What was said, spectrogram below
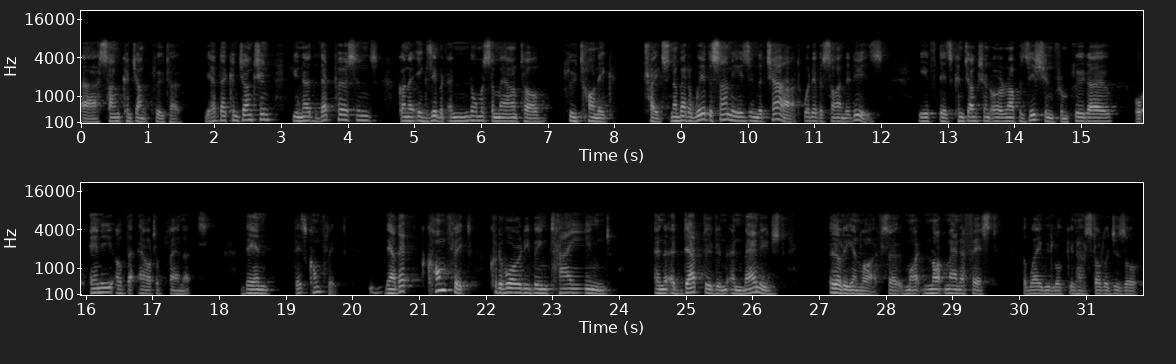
uh, Sun conjunct Pluto. You have that conjunction, you know that that person's going to exhibit an enormous amount of plutonic traits, no matter where the sun is in the chart, whatever sign it is. If there's conjunction or an opposition from Pluto or any of the outer planets, then there's conflict. Mm-hmm. Now, that conflict could have already been tamed and adapted and, and managed early in life. So it might not manifest the way we look in astrologers or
